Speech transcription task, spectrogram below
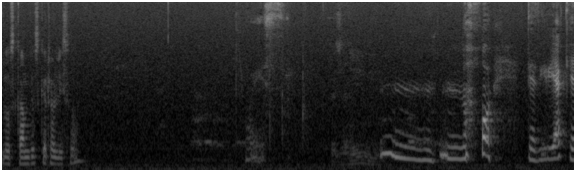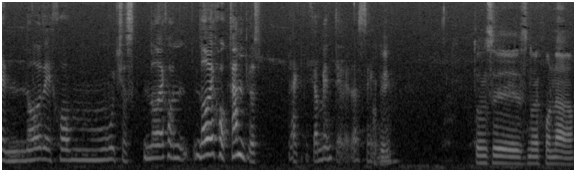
los cambios que realizó. Pues mm, no, te diría que no dejó muchos, no dejó, no dejó cambios prácticamente, ¿verdad? Según- Ok. Entonces no dejó nada.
